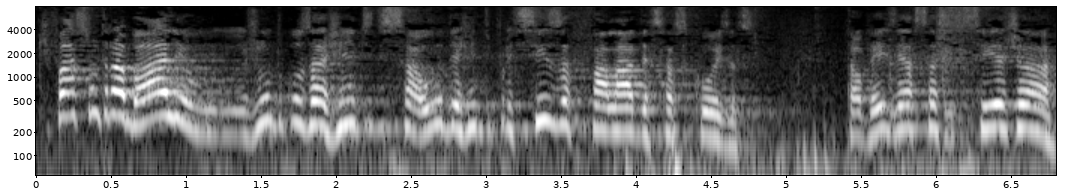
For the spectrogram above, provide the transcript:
faça um trabalho junto com os agentes de saúde, a gente precisa falar dessas coisas. Talvez essa seja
